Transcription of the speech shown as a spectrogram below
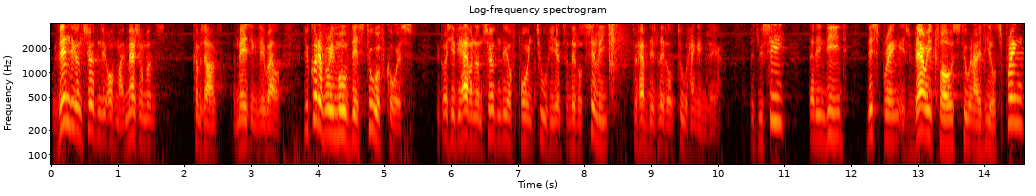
Within the uncertainty of my measurements, comes out amazingly well. You could have removed this 2, of course, because if you have an uncertainty of 0.2 here, it's a little silly to have this little 2 hanging there. But you see that indeed this spring is very close to an ideal spring,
